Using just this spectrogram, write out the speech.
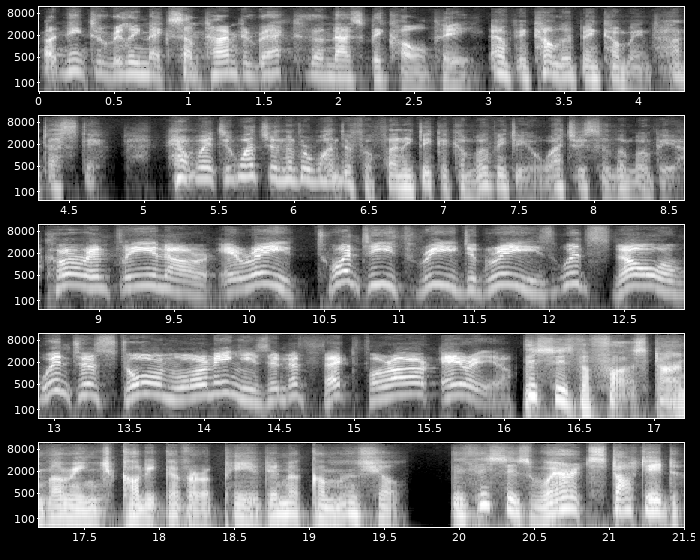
But need to really make some time to react to the nice big P. I've become, been coming. Fantastic. Can't wait to watch another wonderful funny Pikachu movie to you. Watch this of the movie. Currently in our area, 23 degrees with snow. A winter storm warning is in effect for our area. This is the first time Orange Colic ever appeared in a commercial. This is where it started.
